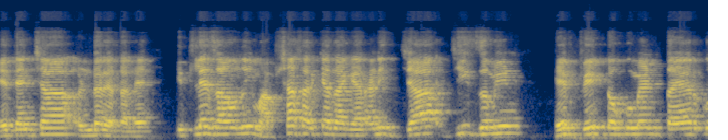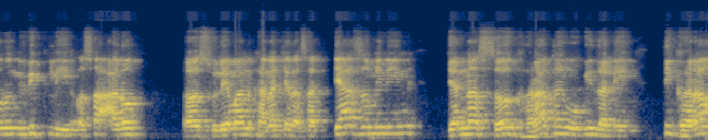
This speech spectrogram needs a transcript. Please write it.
हे त्यांच्या अंडर येताले. इतले जावनूय म्हापशा सारख्या जाग्यार आणि ज्या जी जमीन हे फेक डॉक्युमेंट तयार करून विकली असो आरोप सुलेमान खानाचेर आसा त्या जमिनीन जेन्ना स घरां थंय उबी जाली ती घरां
